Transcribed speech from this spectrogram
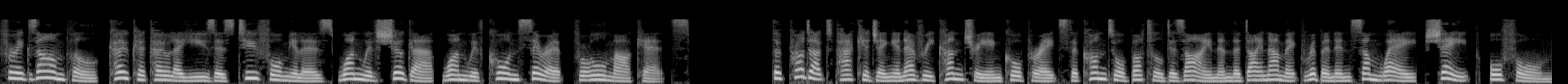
For example, Coca-Cola uses two formulas one with sugar, one with corn syrup, for all markets. The product packaging in every country incorporates the contour bottle design and the dynamic ribbon in some way, shape, or form.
